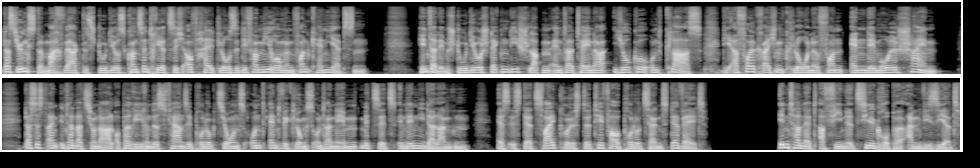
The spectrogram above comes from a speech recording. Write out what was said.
Das jüngste Machwerk des Studios konzentriert sich auf haltlose Diffamierungen von Ken Jebsen. Hinter dem Studio stecken die schlappen Entertainer Joko und Klaas, die erfolgreichen Klone von Endemol Schein. Das ist ein international operierendes Fernsehproduktions- und Entwicklungsunternehmen mit Sitz in den Niederlanden. Es ist der zweitgrößte TV-Produzent der Welt. Internetaffine Zielgruppe anvisiert.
